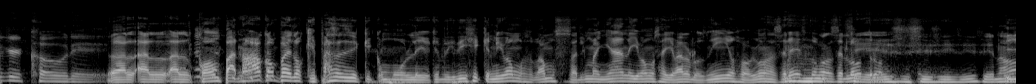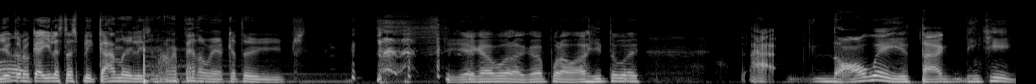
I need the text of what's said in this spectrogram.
Sugar coated. al, al- al compa. No, compa, lo que pasa es que como le, dije que no íbamos, vamos a salir mañana, íbamos a llevar a los niños o vamos a hacer esto, vamos a hacer lo sí, otro. Sí, sí, sí, sí, sí, no. Y yo creo que ahí le está explicando y le dice, no, me pedo, güey, acá te... Llega por acá, por abajito, güey. Ah, no, güey, está pinche...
